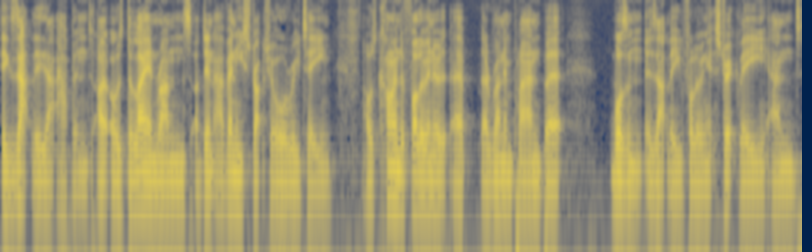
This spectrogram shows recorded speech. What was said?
exactly that happened. I, I was delaying runs. I didn't have any structure or routine. I was kind of following a, a, a running plan, but wasn't exactly following it strictly, and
